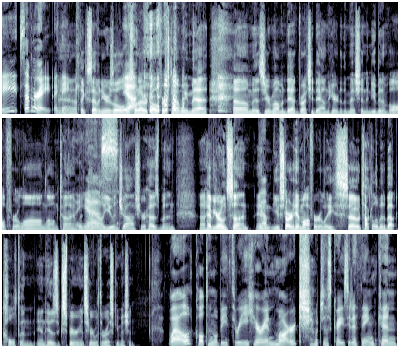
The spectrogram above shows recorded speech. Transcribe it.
Eight, seven or eight, I think. Yeah, I think seven years old is what I recall the first time we met. Um, as your mom and dad brought you down here to the mission, and you've been involved for a long, long time. But now you and Josh, your husband, uh, have your own son, and Yep. you've started him off early. So, talk a little bit about Colton and his experience here with the rescue mission. Well, Colton will be three here in March, which is crazy to think. And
